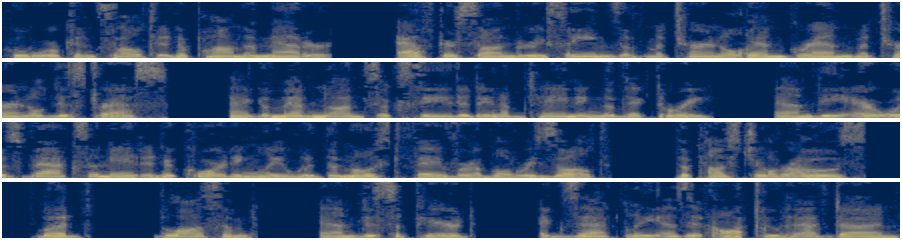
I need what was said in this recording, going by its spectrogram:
who were consulted upon the matter. After sundry scenes of maternal and grandmaternal distress, Agamemnon succeeded in obtaining the victory, and the heir was vaccinated accordingly with the most favorable result. The pustule rose, budded, blossomed, and disappeared exactly as it ought to have done,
